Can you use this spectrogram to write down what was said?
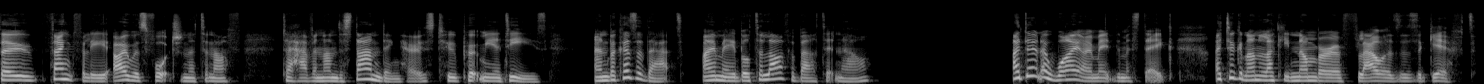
Though thankfully, I was fortunate enough to have an understanding host who put me at ease, and because of that, I'm able to laugh about it now. I don't know why I made the mistake. I took an unlucky number of flowers as a gift.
